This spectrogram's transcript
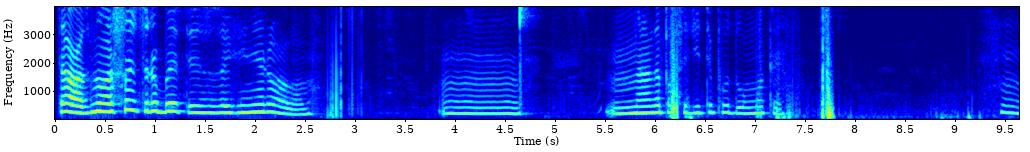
Так, ну а що зробити з генералом? Надо посидіти подумати. Хм.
